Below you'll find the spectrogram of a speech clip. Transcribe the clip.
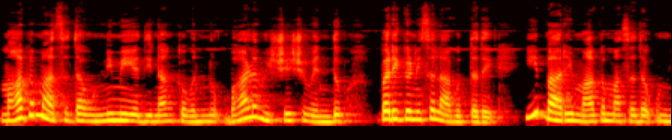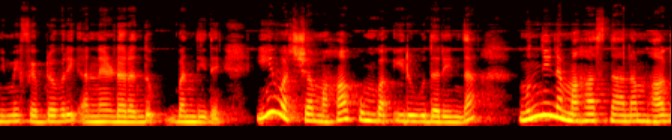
ಮಾಘ ಮಾಸದ ಹುಣ್ಣಿಮೆಯ ದಿನಾಂಕವನ್ನು ಬಹಳ ವಿಶೇಷವೆಂದು ಪರಿಗಣಿಸಲಾಗುತ್ತದೆ. ಈ ಬಾರಿ ಮಾಘ ಮಾಸದ ಹುಣ್ಣಿಮೆ ಫೆಬ್ರವರಿ ಹನ್ನೆರಡರಂದು ಬಂದಿದೆ. ಈ ವರ್ಷ ಮಹಾಕುಂಭ ಇರುವುದರಿಂದ ಮುಂದಿನ ಮಹಾಸ್ನಾನ ಮಾಘ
